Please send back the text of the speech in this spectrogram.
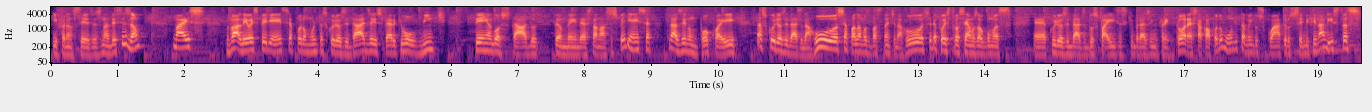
e franceses na decisão, mas valeu a experiência, foram muitas curiosidades, eu espero que o ouvinte tenha gostado também desta nossa experiência, trazendo um pouco aí das curiosidades da Rússia, falamos bastante da Rússia, depois trouxemos algumas é, curiosidades dos países que o Brasil enfrentou nesta Copa do Mundo e também dos quatro semifinalistas.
